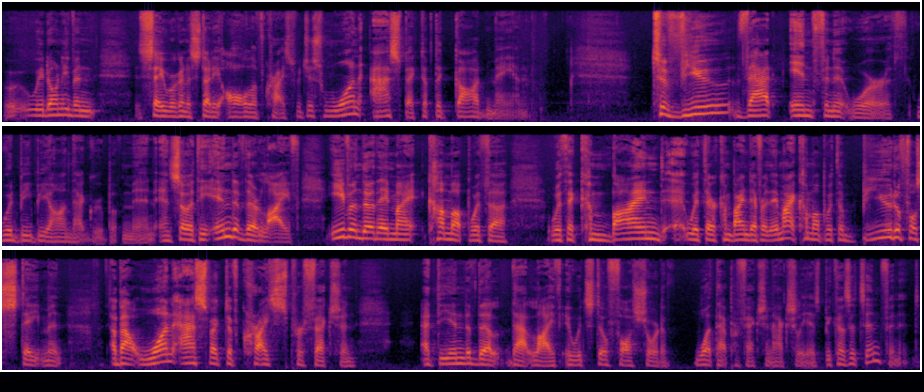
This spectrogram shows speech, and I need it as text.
We don't even say we're going to study all of Christ, but just one aspect of the God man. To view that infinite worth would be beyond that group of men. And so at the end of their life, even though they might come up with a with a combined with their combined effort, they might come up with a beautiful statement about one aspect of Christ's perfection, at the end of the, that life, it would still fall short of what that perfection actually is because it's infinite.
